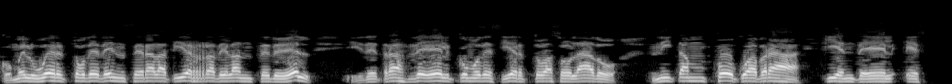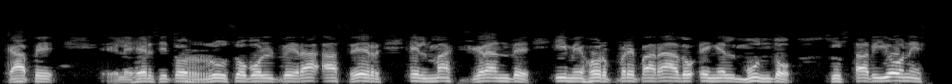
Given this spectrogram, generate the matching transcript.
como el huerto de Edén será la tierra delante de él, y detrás de él como desierto asolado, ni tampoco habrá quien de él escape. El ejército ruso volverá a ser el más grande y mejor preparado en el mundo. Sus aviones,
